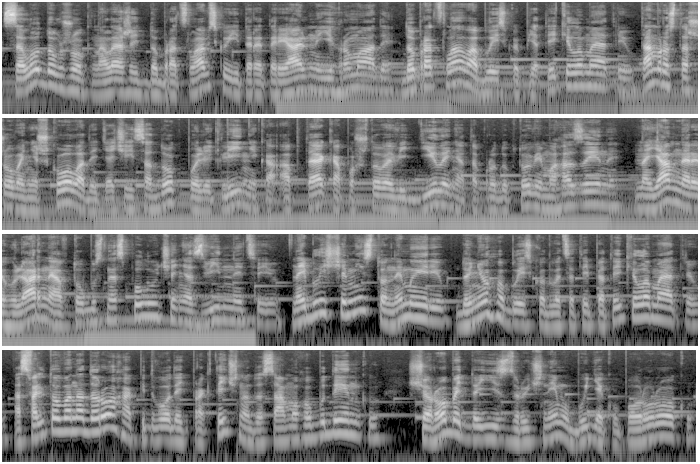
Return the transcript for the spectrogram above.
село Довжок належить до Братславської територіальної громади. До Братслава близько 5 кілометрів. Там розташовані школа, дитячий садок, поліклініка, аптека, поштове відділення та продуктові магазини. Наявне регулярне автобусне сполучення з Вінницею. Найближче місто Немирів, до нього близько 25 кілометрів. Асфальтована дорога підводить практично до самого будинку, що робить доїзд зручним у будь-яку пору року.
